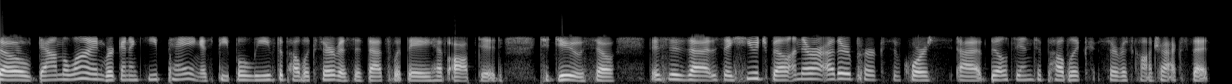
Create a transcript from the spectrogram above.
So down the line, we're going to keep paying as people leave the public service if that's what they have opted to do. So this is, uh, this is a huge bill, and there are other perks, of course, uh, built into public service contracts that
